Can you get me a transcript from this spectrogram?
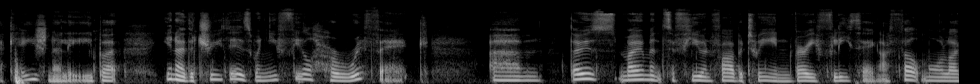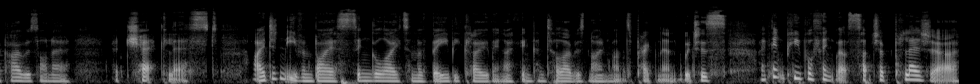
occasionally, but you know, the truth is when you feel horrific, um, those moments are few and far between, very fleeting. I felt more like I was on a, a checklist. I didn't even buy a single item of baby clothing, I think, until I was nine months pregnant, which is, I think people think that's such a pleasure,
